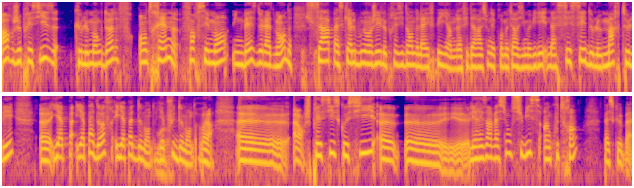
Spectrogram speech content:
Or, je précise, que le manque d'offres entraîne forcément une baisse de la demande. Ça, Pascal Boulanger, le président de la FPI, hein, de la Fédération des promoteurs immobiliers, n'a cessé de le marteler. Il euh, n'y a pas, y a pas d'offres et il n'y a pas de demande. Il n'y a plus de demande. Voilà. Euh, alors, je précise qu'aussi, euh, euh, les réservations subissent un coup de frein parce que bah,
